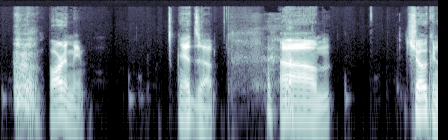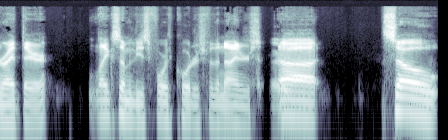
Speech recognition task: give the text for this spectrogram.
pardon me, heads up, um, choking right there, like some of these fourth quarters for the Niners. Uh, so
